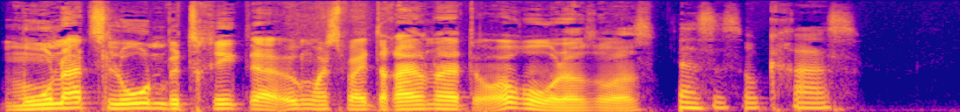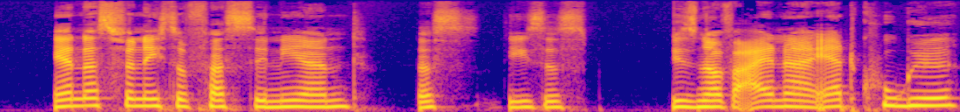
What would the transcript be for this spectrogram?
äh, Monatslohn beträgt da irgendwas bei 300 Euro oder sowas. Das ist so krass. Ja, und das finde ich so faszinierend, dass dieses, die sind auf einer Erdkugel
